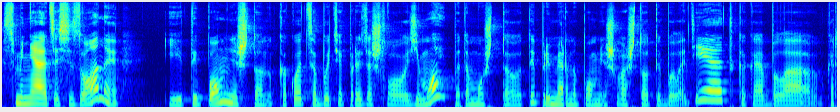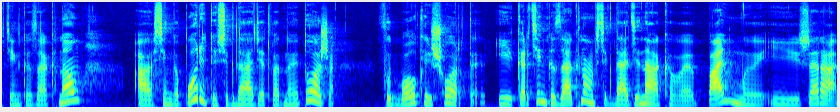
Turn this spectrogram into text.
сменяются сезоны, и ты помнишь, что какое-то событие произошло зимой, потому что ты примерно помнишь, во что ты был одет, какая была картинка за окном, а в Сингапуре ты всегда одет в одно и то же — футболка и шорты. И картинка за окном всегда одинаковая, пальмы и жара.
